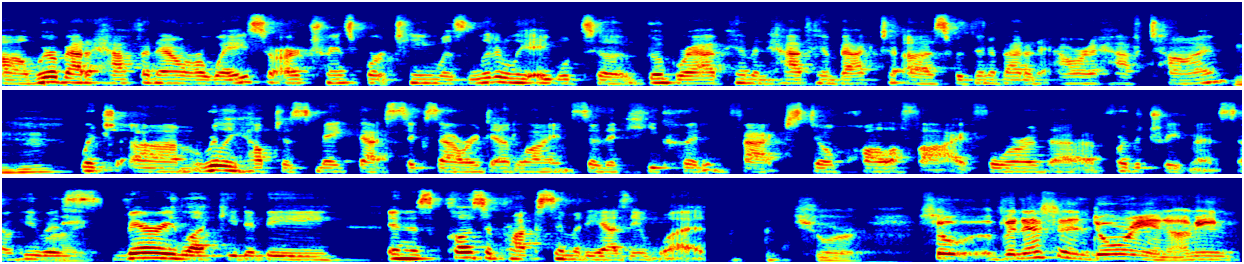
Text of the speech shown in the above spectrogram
Uh, we're about a half an hour away. So our transport team was literally able to go grab him and have him back to us within about an hour and a half time, mm-hmm. which um, really helped us make that six hour deadline so that he could in fact still qualify for the, for the treatment. So he was right. very lucky to be in as close a proximity as he was. Sure. So Vanessa and Dorian, I mean,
